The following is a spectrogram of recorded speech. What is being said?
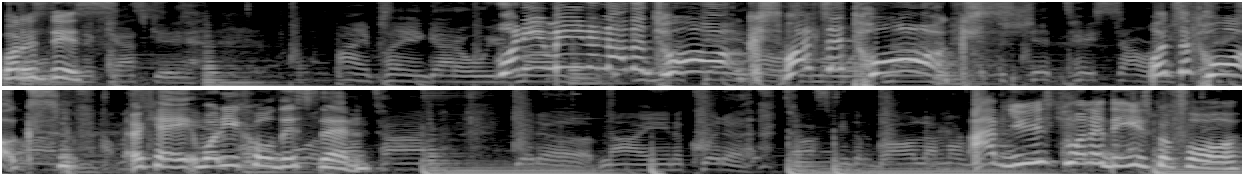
What is this? What do you mean another talks? What's a talks? What's a talks? Okay, what do you call this then? I've used one of these before.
